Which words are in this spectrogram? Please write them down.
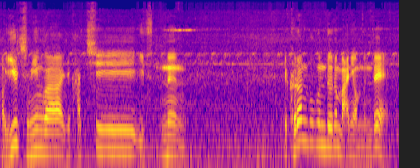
어, 이웃 주민과 이제 같이 있는 그런 부분들은 많이 없는데 어,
